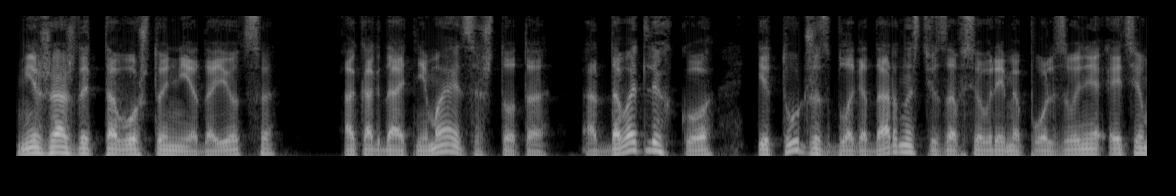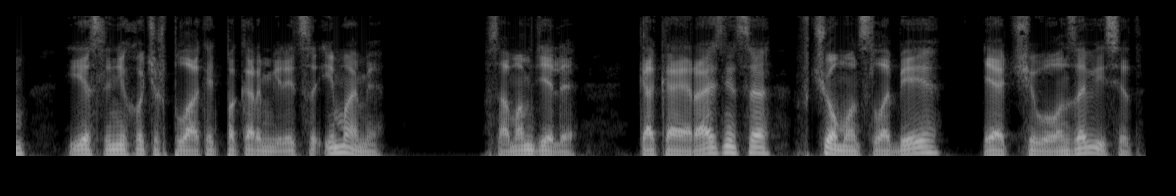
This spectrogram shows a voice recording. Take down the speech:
не жаждать того, что не дается, а когда отнимается что-то, отдавать легко и тут же с благодарностью за все время пользования этим, если не хочешь плакать по кормилице и маме. В самом деле, какая разница, в чем он слабее и от чего он зависит?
